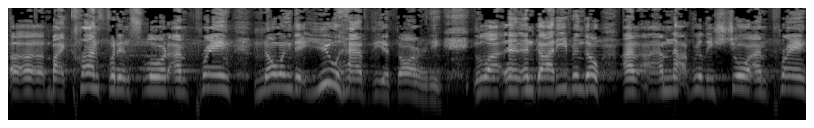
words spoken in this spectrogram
uh, uh my confidence, Lord, I'm praying knowing that you have the authority. And, God, even though I'm, I'm not really sure, I'm praying praying,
